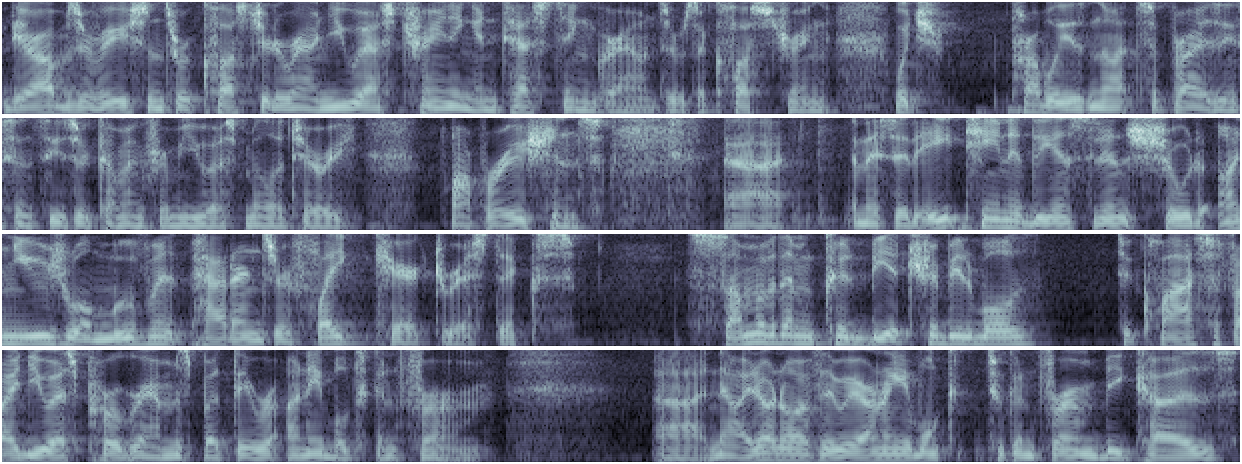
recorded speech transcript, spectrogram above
the observations were clustered around U.S. training and testing grounds. There was a clustering, which probably is not surprising since these are coming from U.S. military operations. Uh, and they said 18 of the incidents showed unusual movement patterns or flight characteristics. Some of them could be attributable to classified U.S. programs, but they were unable to confirm. Uh, now, I don't know if they were unable to confirm because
